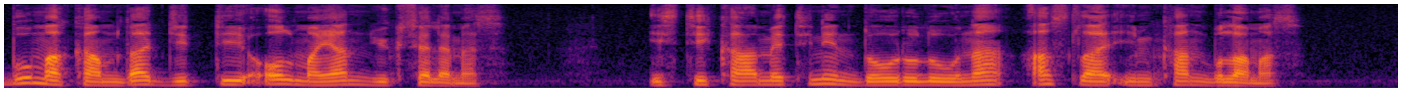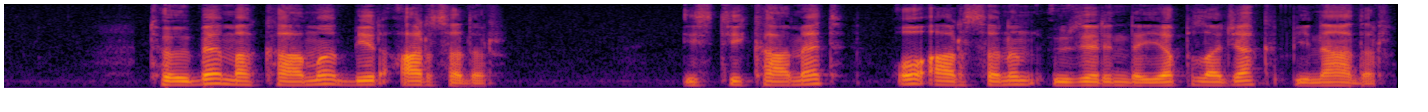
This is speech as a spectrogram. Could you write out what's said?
Bu makamda ciddi olmayan yükselemez. İstikametinin doğruluğuna asla imkan bulamaz. Tövbe makamı bir arsadır. İstikamet, o arsanın üzerinde yapılacak binadır.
